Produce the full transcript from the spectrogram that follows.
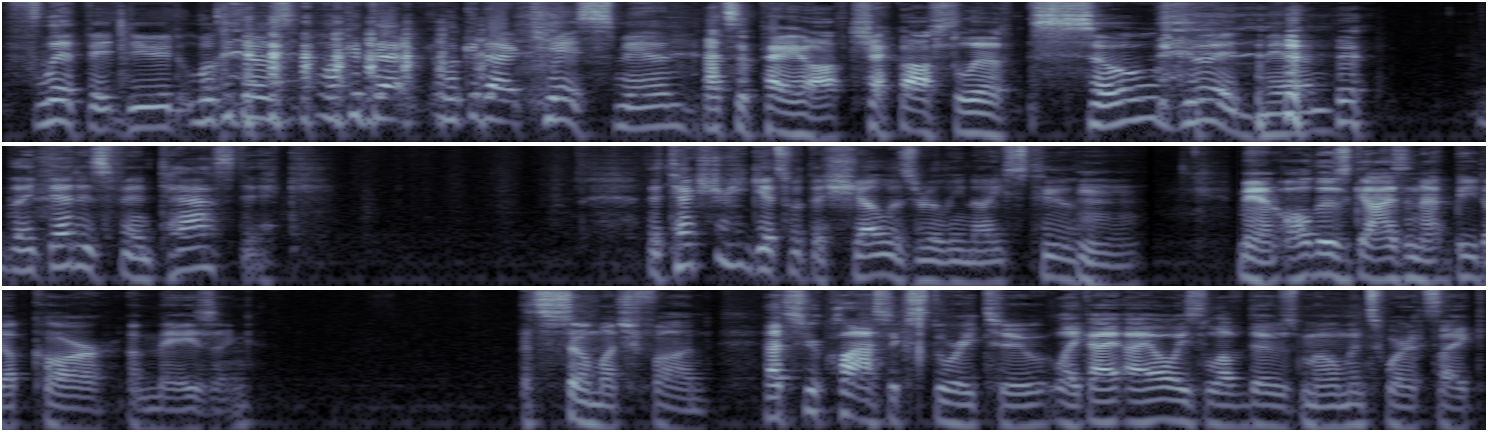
Flip it, dude. Look at those. look at that. Look at that kiss, man. That's a payoff. Check off slip. So good, man. like that is fantastic. The texture he gets with the shell is really nice too. Hmm. Man, all those guys in that beat up car, amazing. That's so much fun. That's your classic story too. Like I, I always love those moments where it's like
